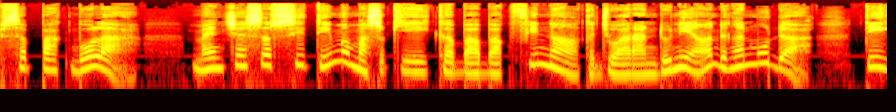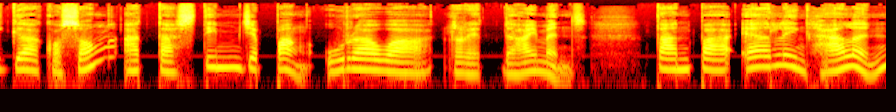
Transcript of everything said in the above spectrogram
Sepak bola. Manchester City memasuki ke babak final kejuaraan dunia dengan mudah 3-0 atas tim Jepang Urawa Red Diamonds. Tanpa Erling Haaland,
